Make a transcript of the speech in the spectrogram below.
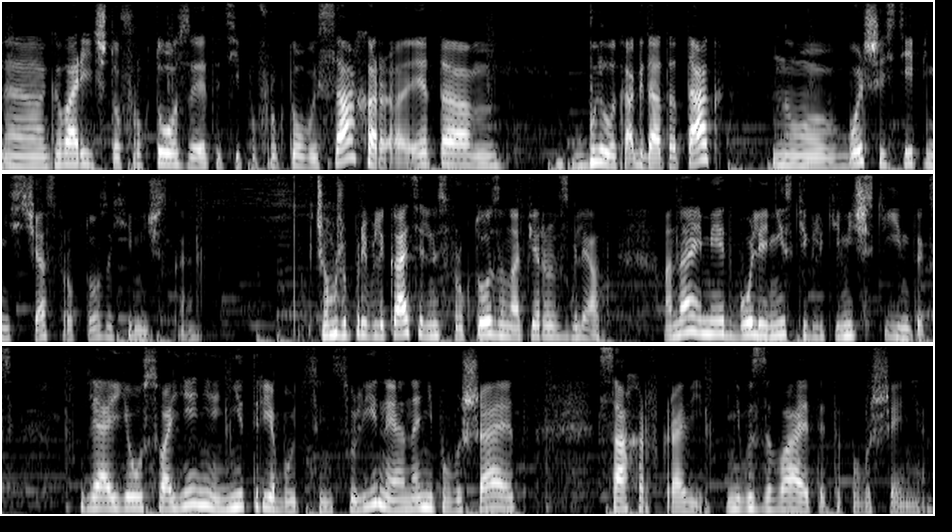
э, говорить, что фруктоза это типа фруктовый сахар, это было когда-то так, но в большей степени сейчас фруктоза химическая. В чем же привлекательность фруктозы на первый взгляд? Она имеет более низкий гликемический индекс. Для ее усвоения не требуется инсулин, и она не повышает сахар в крови, не вызывает это повышение.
